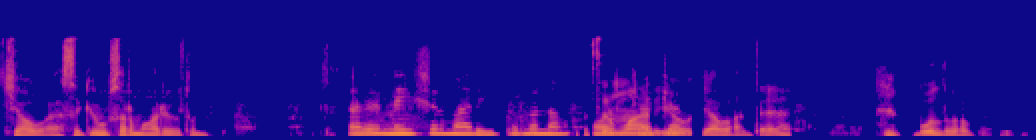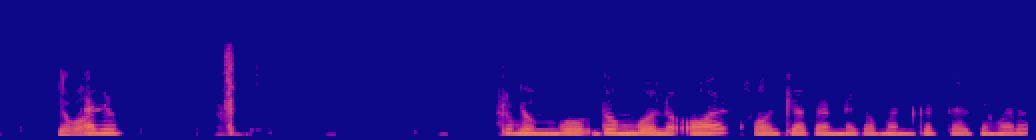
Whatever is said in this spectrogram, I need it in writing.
क्या हुआ? ऐसे क्यों शर्मा रहे हो तुम? अरे नहीं शर्मा रही बोलो ना। और शर्मा क्या रही क्या हो? क्या? बात है? बोल दो अब क्या बात अरे तुम क्या बो, तुम बोलो और और क्या करने का मन करता है तुम्हारा?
